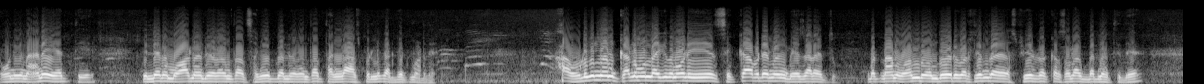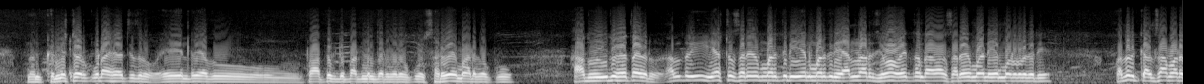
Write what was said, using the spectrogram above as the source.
ಅವನಿಗೆ ನಾನೇ ಎತ್ತಿ ಇಲ್ಲೇ ನಮ್ಮ ವಾರ್ಡ್ನಲ್ಲಿರೋಂಥ ಸಮೀಪದಲ್ಲಿರೋಂಥ ತಂಗ ಹಾಸ್ಪಿಟ್ಲಿಗೆ ಅಡ್ಮಿಟ್ ಮಾಡಿದೆ. ಆ ಹುಡುಗನ ನನ್ನ ಕಣ್ಣು ಮುಂದೆ ಆಗಿದ್ದು ನೋಡಿ ಸಿಕ್ಕಾಪಟ್ಟೆ ನಂಗೆ ಬೇಜಾರಾಯಿತು. ಬಟ್ ನಾನು ಒಂದು ಒಂದೂವರೆ ವರ್ಷದಿಂದ ಸ್ಪೀಡ್ ಬ್ರೇಕರ್ ಸಲುವಾಗಿ ಬಂದು ಹತ್ತಿದ್ದೆ. ನಮ್ಮ ಕಮಿಷನರ್ ಕೂಡ ಹೇಳ್ತಿದ್ರು, ಏ, ಇಲ್ರಿ, ಅದು ಟ್ರಾಫಿಕ್ ಡಿಪಾರ್ಟ್ಮೆಂಟ್ದವ್ರು ಬರಬೇಕು ಸರ್ವೆ ಮಾಡಬೇಕು. ಅದು ಇದು ಹೇಳ್ತಾಯಿದ್ರು ಅಲ್ರಿ, ಎಷ್ಟು ಸರ್ವೆ ಮಾಡ್ತೀರಿ, ಏನು ಮಾಡ್ತೀರಿ, ಎಲ್ಲರೂ ಜೀವ ಹೋಯ್ತಂದ್ರೆ ಅವಾಗ ಸರ್ವೆ ಮಾಡಿ ಏನು ಮಾಡೋದ್ರಿ ಅದ್ರ ಕೆಲಸ ಮಾಡಿ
